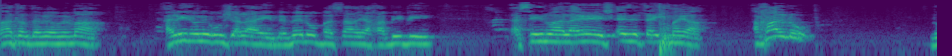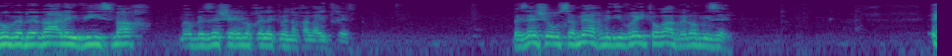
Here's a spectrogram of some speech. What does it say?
מה אתה מדבר במה? עלינו לירושלים, הבאנו בשר, יא חביבי, עשינו על האש, איזה טעים היה. אכלנו. נו, ובמה הלוי ישמח? אומר, בזה שאין לו חלק ונחלה איתכם. בזה שהוא שמח מדברי תורה ולא מזה.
